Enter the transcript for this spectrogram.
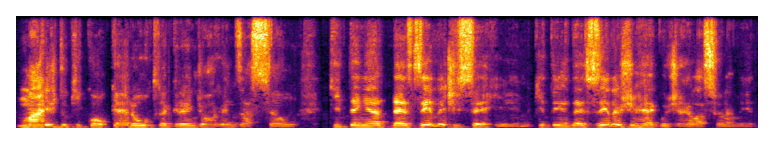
mais do que qualquer outra grande organização que tenha dezenas de CRM, que tenha dezenas de regras de relacionamento,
